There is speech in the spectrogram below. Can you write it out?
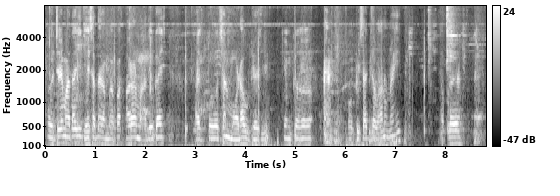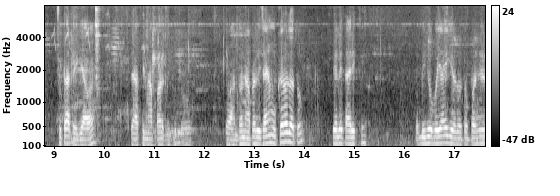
જય માતાજી, જય સદારામ બાપા. હરણ હર મહાદેવ ગાઈસ આજ તો છે ને મોડા ઉઠ્યા છીએ. કેમ કે ઓફિસ આજ જવાનું નહીં. આપણે છૂટા થઈ ગયા હવે. ત્યાંથી ના પાડી દીધું તો વાંધો ને આપણે રિઝાઇન મૂકેલો જ હતો પહેલી તારીખથી. તો બીજો ભાઈ આવી ગયો હતો, તો પછી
